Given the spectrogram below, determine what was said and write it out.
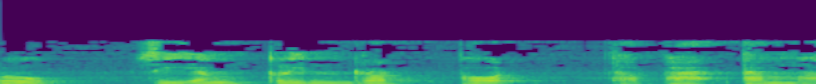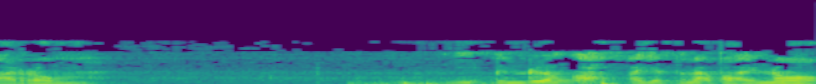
รูป เสียง กลิ่นรสโพธฐพะธรรมารมนี่เป็นเรื่องของอายตนะภายนอก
